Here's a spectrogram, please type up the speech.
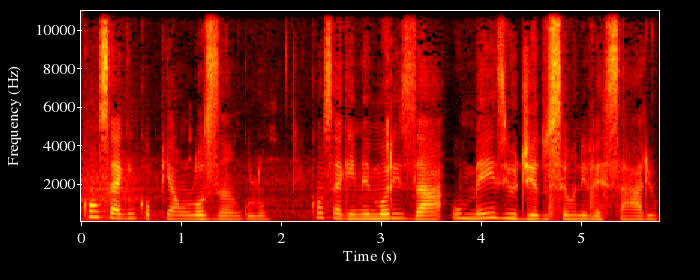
conseguem copiar um losango, conseguem memorizar o mês e o dia do seu aniversário,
